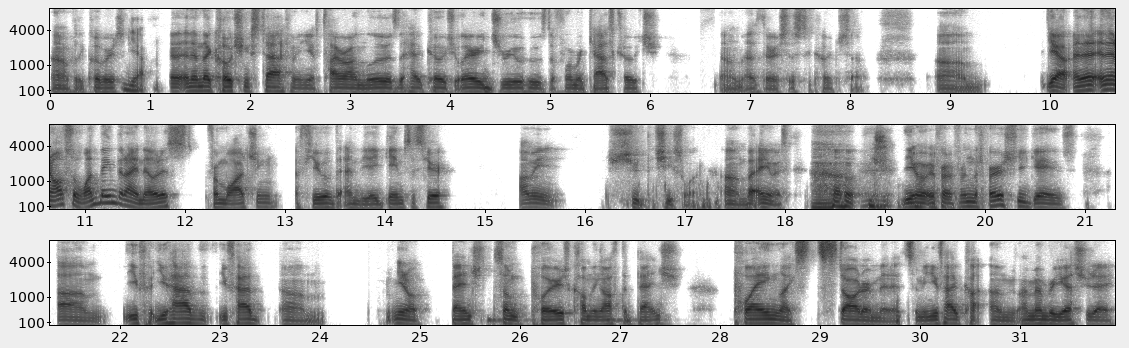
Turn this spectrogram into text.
uh, for the Clippers. Yeah. And, and then their coaching staff, I mean, you have Tyronn Lue as the head coach, Larry Drew, who's the former Cavs coach, um, as their assistant coach. So, um, yeah. And then, and then also one thing that I noticed from watching a few of the NBA games this year, I mean, shoot, the Chiefs won. Um, but anyways, you know, from, from the first few games, um, you've you have you've had um, you know, bench some players coming off the bench playing like starter minutes. I mean, you've had um, I remember yesterday,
